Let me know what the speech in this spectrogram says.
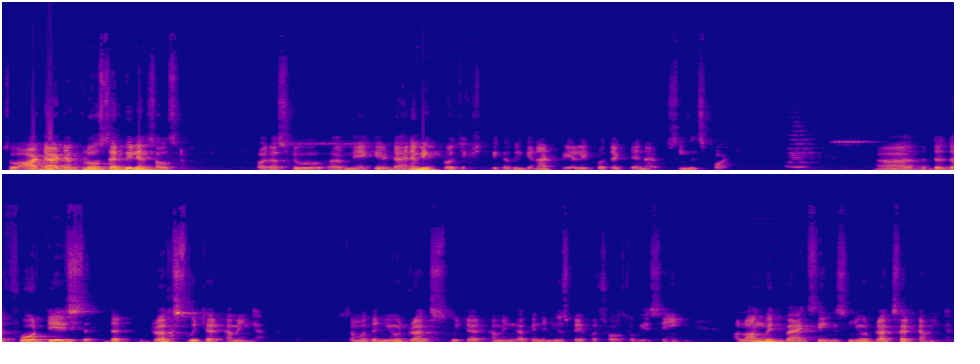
So our data close surveillance also for us to uh, make a dynamic projection because we cannot really project in a single spot. Uh, the, the fourth is the drugs which are coming up. Some of the new drugs which are coming up in the newspapers also we are seeing. Along with vaccines, new drugs are coming up.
